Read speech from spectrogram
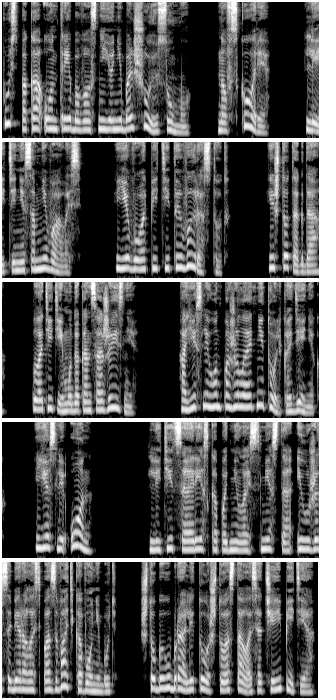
Пусть пока он требовал с нее небольшую сумму, но вскоре, Летти не сомневалась, его аппетиты вырастут. И что тогда? Платить ему до конца жизни? А если он пожелает не только денег? Если он Летиция резко поднялась с места и уже собиралась позвать кого-нибудь, чтобы убрали то, что осталось от чаепития,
